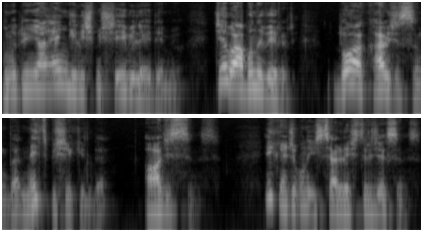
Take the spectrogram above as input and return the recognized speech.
Bunu dünyanın en gelişmiş şeyi bile edemiyor. Cevabını verir. Doğa karşısında net bir şekilde acizsiniz. İlk önce bunu içselleştireceksiniz.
